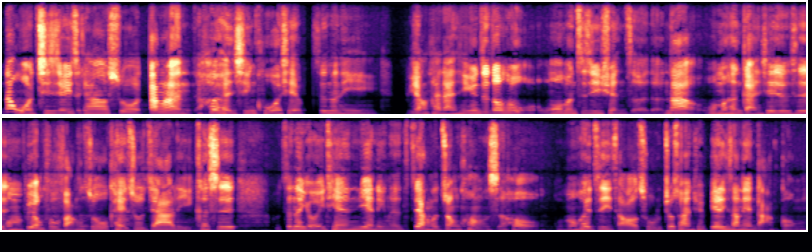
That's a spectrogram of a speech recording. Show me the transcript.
那我其实就一直跟她说，当然会很辛苦，而且真的你不要太担心，因为这都是我我们自己选择的。那我们很感谢，就是我们不用付房租，可以住家里，可是。真的有一天面临了这样的状况的时候，我们会自己找到出路。就算去便利商店打工，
